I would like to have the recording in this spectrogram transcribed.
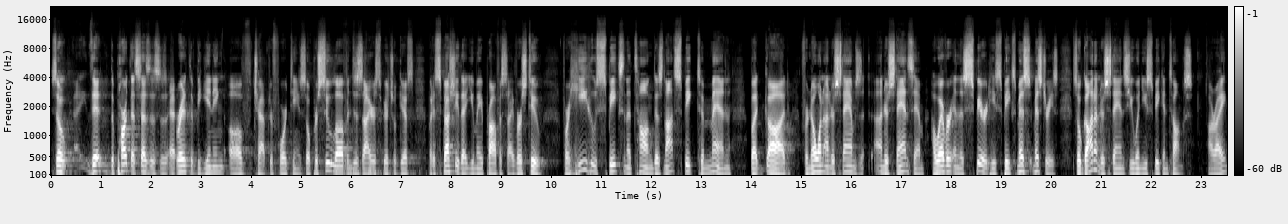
So uh, the, the part that says this is at, right at the beginning of chapter 14. So pursue love and desire spiritual gifts, but especially that you may prophesy. Verse 2 For he who speaks in a tongue does not speak to men, but God, for no one understands, understands him. However, in the Spirit he speaks mys- mysteries. So God understands you when you speak in tongues. All right?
